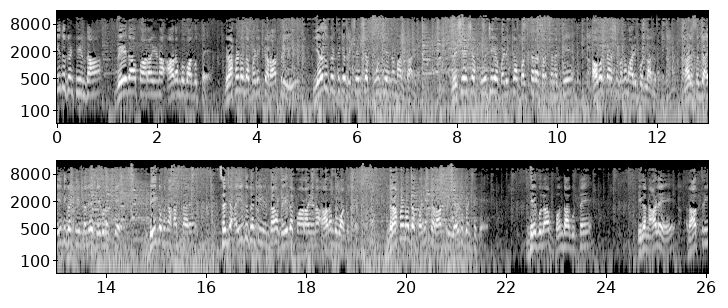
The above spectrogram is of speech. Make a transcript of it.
ಐದು ಗಂಟೆಯಿಂದ ವೇದ ಪಾರಾಯಣ ಆರಂಭವಾಗುತ್ತೆ. ಗ್ರಹಣದ ಬಳಿಕ ರಾತ್ರಿ ಎರಡು ಗಂಟೆಗೆ ವಿಶೇಷ ಪೂಜೆಯನ್ನು ಮಾಡ್ತಾರೆ. ವಿಶೇಷ ಪೂಜೆಯ ಬಳಿಕ ಭಕ್ತರ ದರ್ಶನಕ್ಕೆ ಅವಕಾಶವನ್ನು ಮಾಡಿಕೊಡಲಾಗುತ್ತೆ. ನಾಳೆ ಸಂಜೆ ಐದು ಗಂಟೆಯಿಂದಲೇ ದೇಗುಲಕ್ಕೆ ಬೀಗವನ್ನು ಹಾಕ್ತಾರೆ. ಸಂಜೆ ಐದು ಗಂಟೆಯಿಂದ ವೇದ ಪಾರಾಯಣ ಆರಂಭವಾಗುತ್ತೆ. ಗ್ರಹಣದ ಬಳಿಕ ರಾತ್ರಿ ಎರಡು ಗಂಟೆಗೆ ದೇಗುಲ ಬಂದ್ ಆಗುತ್ತೆ. ಈಗ ನಾಳೆ ರಾತ್ರಿ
